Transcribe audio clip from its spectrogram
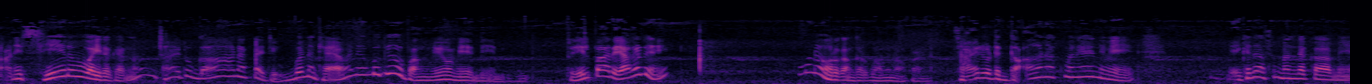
අනිත් සේරම වෛර කරනවා. සායතු ගානක් ඇති. උඹන කෑවනේ උඹ කියවපන්. මේව මේ මේ රේල් පාරේ යකඩනේ. මොන හොරකම් කරපුවා මොනව කරන්නේ. සායතුට ගානක්ම නැහැ නෙමේ. ඒක දැස මම දැක්කා මේ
